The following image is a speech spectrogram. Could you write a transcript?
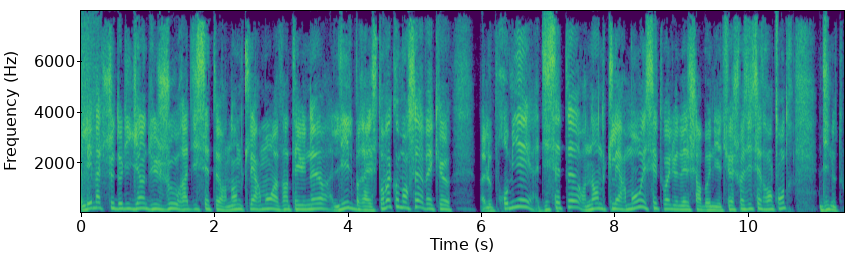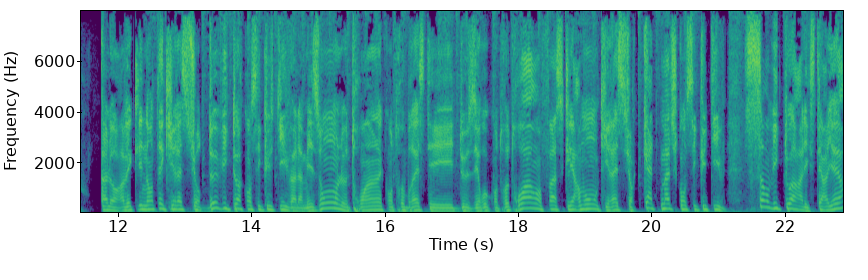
Les matchs de Ligue 1 du jour à 17h, Nantes-Clermont à 21h, Lille-Brest. On va commencer avec euh, bah, le premier à 17h, Nantes-Clermont. Et c'est toi, Lionel Charbonnier. Tu as choisi cette rencontre? Dis-nous tout. Alors, avec les Nantais qui restent sur deux victoires consécutives à la maison, le 3-1 contre Brest et 2-0 contre 3. En face, Clermont qui reste sur quatre matchs consécutifs sans victoire à l'extérieur.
